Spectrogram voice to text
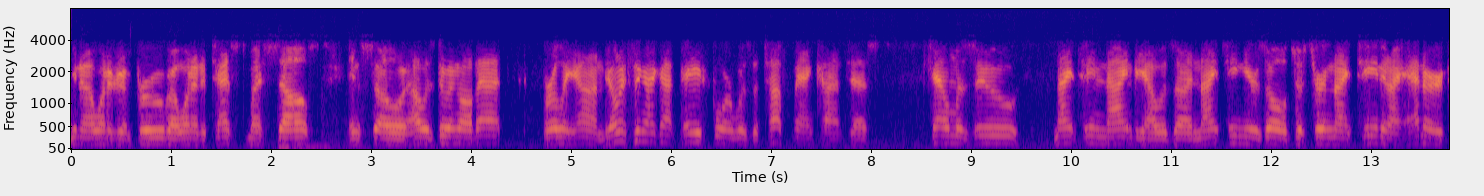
You know, I wanted to improve. I wanted to test myself, and so I was doing all that early on. The only thing I got paid for was the Tough Man contest, Kalamazoo, 1990. I was uh, 19 years old, just turned 19, and I entered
